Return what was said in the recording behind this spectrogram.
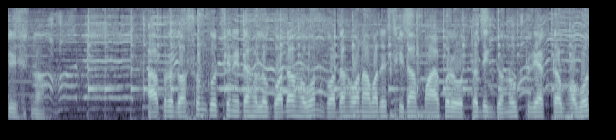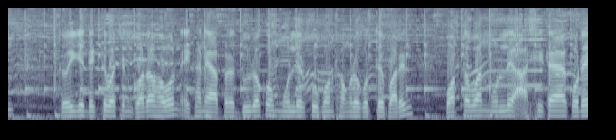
কৃষ্ণ। আপনারা দর্শন করছেন, এটা হলো গদা ভবন। গদা ভবন আমাদের শ্রীরাম মায়াপুরের অত্যাধিক জনপ্রিয় একটা ভবন। তো এই যে দেখতে পাচ্ছেন গদা ভবন, এখানে আপনারা দুই রকম মূল্যের কুপন সংগ্রহ করতে পারেন। বর্তমান মূল্যে আশি টাকা করে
